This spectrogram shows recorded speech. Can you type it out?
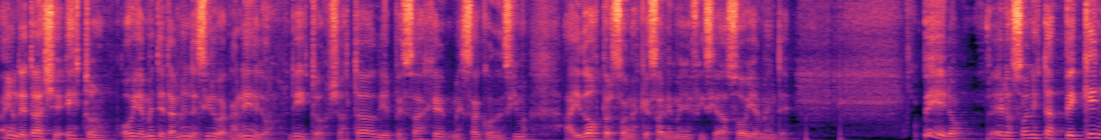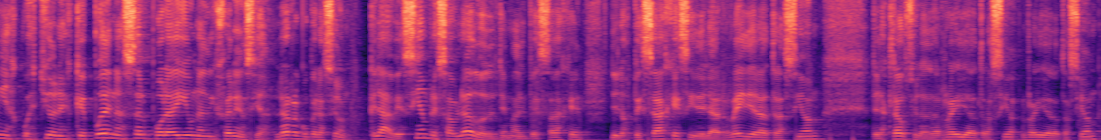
Hay un detalle, esto obviamente también le sirve a Canelo. Listo, ya está, di el pesaje, me saco de encima. Hay dos personas que salen beneficiadas, obviamente. Pero, pero son estas pequeñas cuestiones que pueden hacer por ahí una diferencia. La recuperación, clave. Siempre se ha hablado del tema del pesaje, de los pesajes y de la reidratación, de las cláusulas de reidratación,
